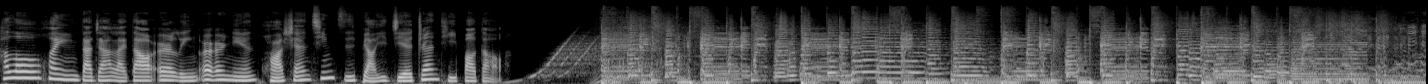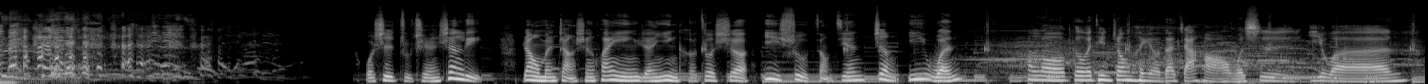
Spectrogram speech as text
Hello，欢迎大家来到二零二二年华山亲子表意节专题报道。我是主持人胜利，让我们掌声欢迎人影合作社艺术总监郑一文。Hello，各位听众朋友，大家好，我是一文。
